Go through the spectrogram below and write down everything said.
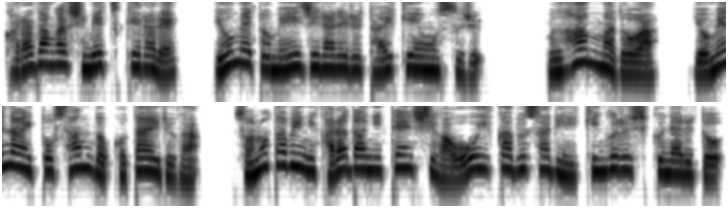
体が締め付けられ、読めと命じられる体験をする。ムハンマドは読めないと三度答えるが、その度に体に天使が覆いかぶさり息苦しくなると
